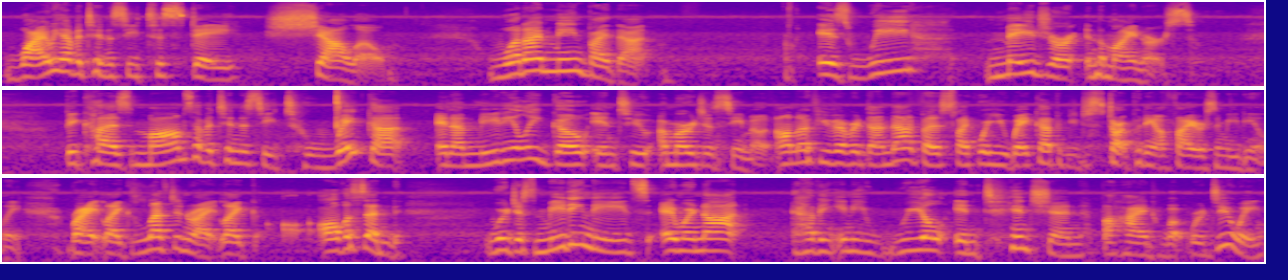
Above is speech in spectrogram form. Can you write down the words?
Why we have a tendency to stay shallow. What I mean by that is we major in the minors because moms have a tendency to wake up and immediately go into emergency mode. I don't know if you've ever done that, but it's like where you wake up and you just start putting out fires immediately, right? Like left and right, like all of a sudden we're just meeting needs and we're not having any real intention behind what we're doing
